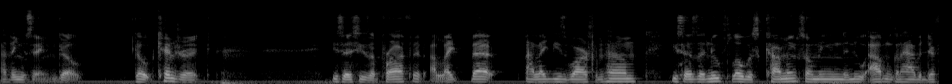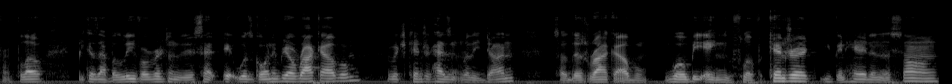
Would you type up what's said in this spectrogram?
I think he was saying goat, goat Kendrick. He says he's a prophet. I like that. I like these bars from him. He says the new flow is coming, so meaning the new album's gonna have a different flow because I believe originally they said it was going to be a rock album, which Kendrick hasn't really done. So this rock album will be a new flow for Kendrick. You can hear it in the song.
